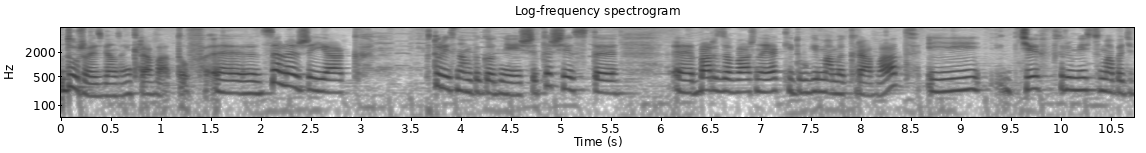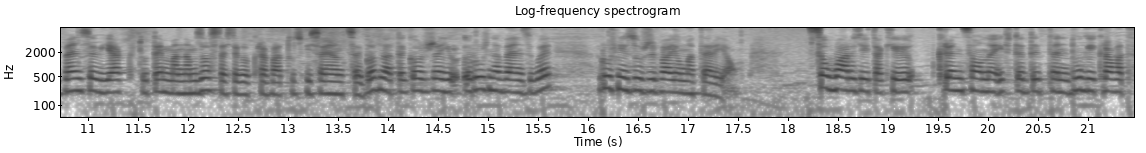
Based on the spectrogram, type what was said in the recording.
Dużo jest wiązań krawatów. E, Zależy jak, który jest nam wygodniejszy. Też jest bardzo ważne, jaki długi mamy krawat i gdzie, w którym miejscu ma być węzeł, jak tutaj ma nam zostać tego krawatu zwisającego, dlatego że różne węzły różnie zużywają materiał. Są bardziej takie kręcone i wtedy ten długi krawat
